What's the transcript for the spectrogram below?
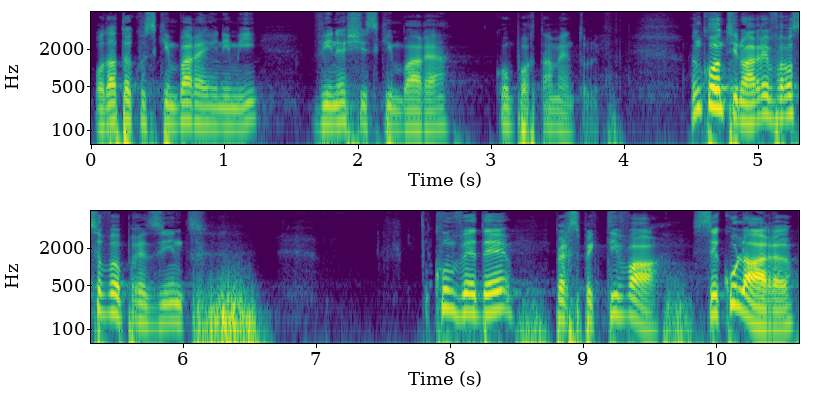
odată cu schimbarea inimii, vine și schimbarea comportamentului. În continuare, vreau să vă prezint cum vede perspectiva seculară,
